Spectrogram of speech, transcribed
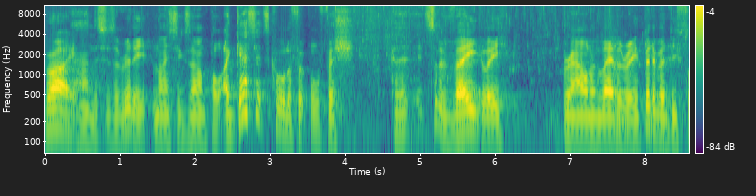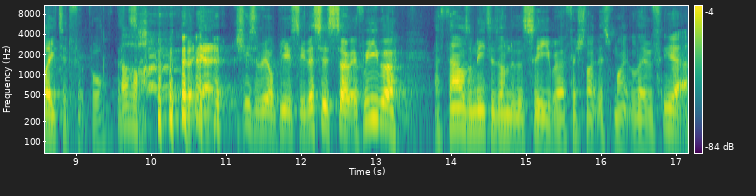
Right. And this is a really nice example. I guess it's called a football fish because it, it's sort of vaguely brown and leathery, a bit of a deflated football. But, oh. but yeah, she's a real beauty. This is so if we were a thousand meters under the sea where a fish like this might live, yeah.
